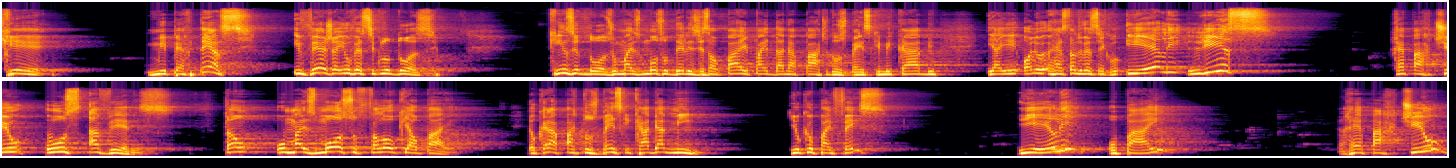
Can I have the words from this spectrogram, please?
que me pertence. E veja aí o versículo 12. 15 e 12. O mais moço deles diz ao pai: Pai, dá-me a parte dos bens que me cabe. E aí, olha o restante do versículo. E ele lhes repartiu os haveres. Então, o mais moço falou o que ao pai? Eu quero a parte dos bens que cabe a mim. E o que o pai fez? E ele, o pai, repartiu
